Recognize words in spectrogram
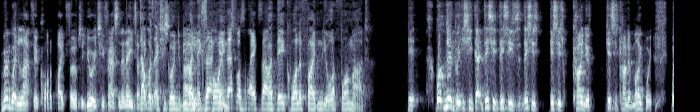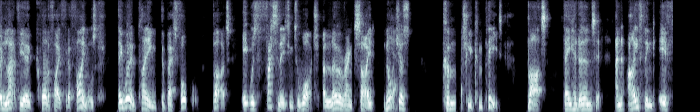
remember when Latvia qualified for was it Euro 2008? I that was actually going to be my um, next exactly, point. That was my example. But they qualified in the old format. They... Well, no, but you see that this is this is this is this is kind of this is kind of my point. When Latvia qualified for the finals, they weren't playing the best football, but it was fascinating to watch a lower ranked side not yeah. just com- actually compete, but they had earned it. And I think if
